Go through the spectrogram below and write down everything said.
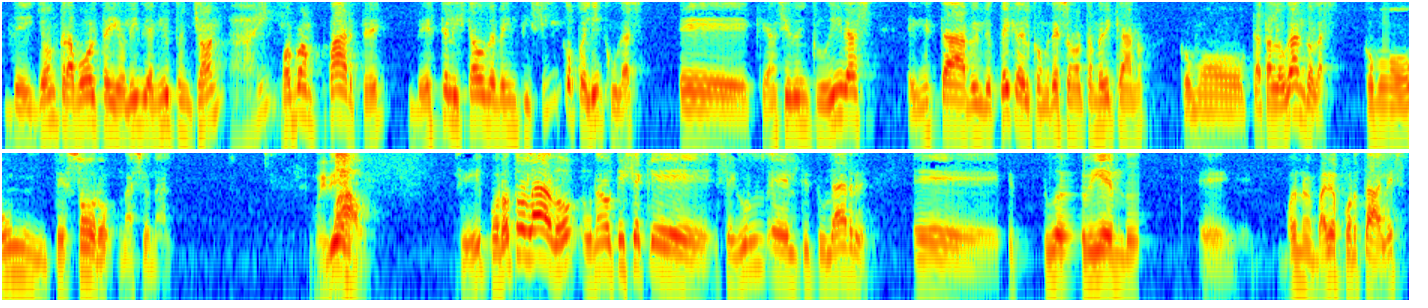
de John Travolta y Olivia Newton-John, forman parte de este listado de 25 películas eh, que han sido incluidas en esta biblioteca del Congreso norteamericano, como catalogándolas como un tesoro nacional. Muy bien. Sí, por otro lado, una noticia que según el titular eh, que estuve viendo, eh, bueno, en varios portales,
